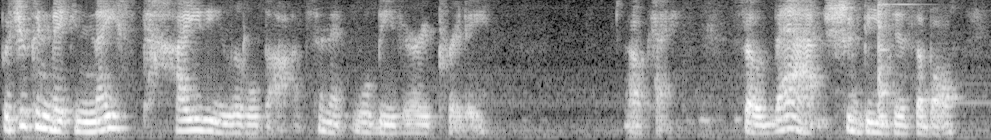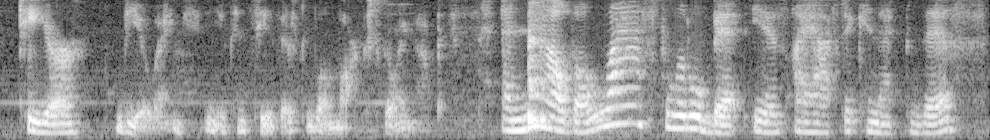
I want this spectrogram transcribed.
But you can make nice tidy little dots and it will be very pretty. Okay, so that should be visible to your viewing. And you can see there's little marks going up. And now the last little bit is I have to connect this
